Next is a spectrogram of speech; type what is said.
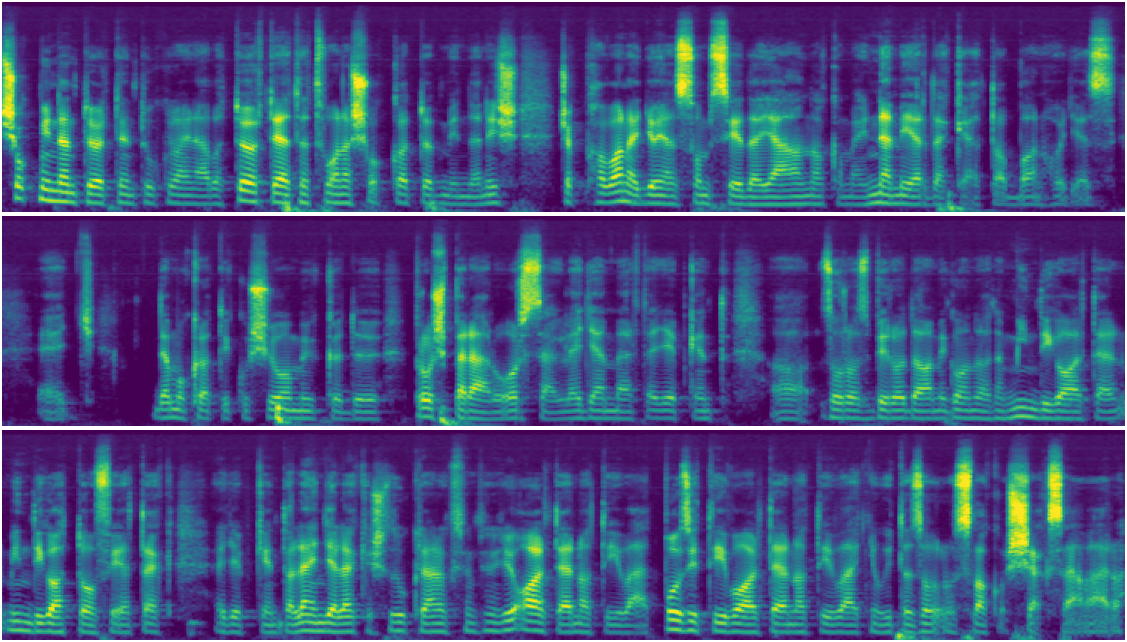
sok minden történt Ukrajnában, történhetett volna sokkal több minden is, csak ha van egy olyan szomszédai állnak, amely nem érdekelt abban, hogy ez egy demokratikus, jól működő, prosperáló ország legyen, mert egyébként az orosz birodalmi gondolatnak mindig, alter, mindig attól féltek egyébként a lengyelek és az ukránok szerintem, hogy alternatívát, pozitív alternatívát nyújt az orosz lakosság számára.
